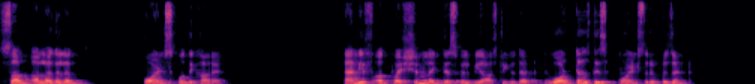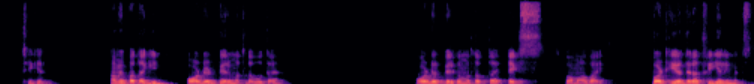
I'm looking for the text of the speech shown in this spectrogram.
सब अलग अलग पॉइंट्स को दिखा रहे हैं। And if a question like this will be asked you that what does this point represent ठीक है? हमें पता है कि ऑर्डर पेयर मतलब होता है? ऑर्डर पेयर का मतलब होता है X comma Y but here there are three elements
